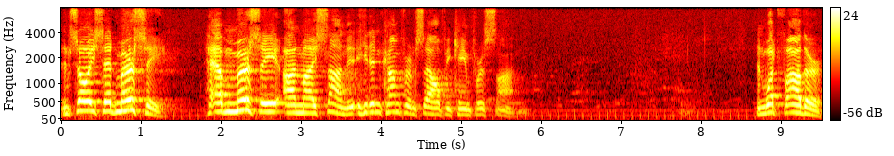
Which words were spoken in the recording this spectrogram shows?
And so He said, Mercy. Have mercy on my son. He didn't come for himself, he came for his son. And what father,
